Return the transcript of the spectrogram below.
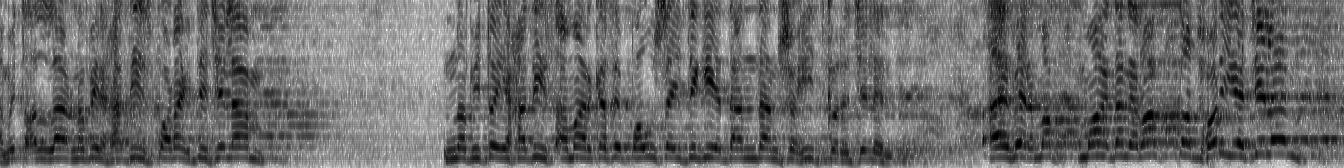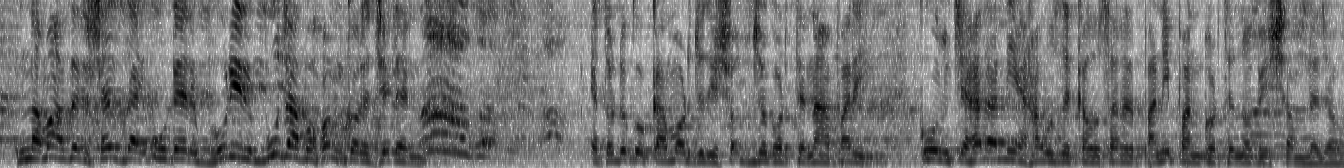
আমি তো আল্লাহর নবীর হাদিস পড়াইতেছিলাম। নবী তো এই হাদিস আমার কাছে পৌঁছাইতে গিয়ে দান দান শহীদ করেছিলেন। ময়দানে রক্ত ঝরিয়েছিলেন, নামাজের শেষদায় উটের ভুরির বোঝা বহন করেছিলেন। এতটুকু কামড় যদি সহ্য করতে না পারি, কোন চেহারা নিয়ে হাউজে কাউসারের পানি পান করতে নবীর সামনে যাব?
